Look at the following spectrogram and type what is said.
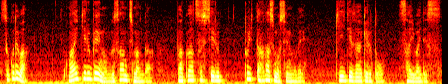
そこではマイケル・ベイのルサンチマンが爆発しているといった話もしているので聞いていただけると幸いです。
